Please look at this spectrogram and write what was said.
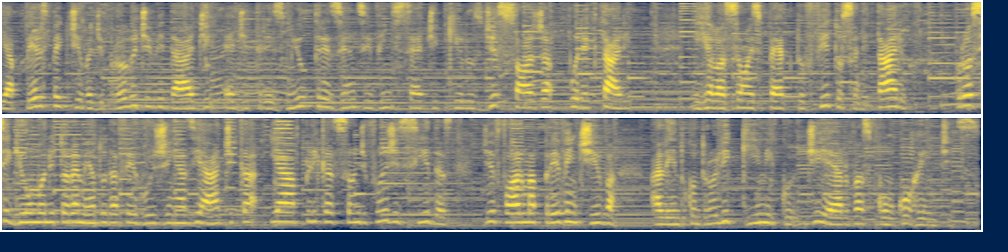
e a perspectiva de produtividade é de 3.327 quilos de soja por hectare. Em relação ao aspecto fitossanitário, prosseguiu o monitoramento da ferrugem asiática e a aplicação de fungicidas de forma preventiva, além do controle químico de ervas concorrentes.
